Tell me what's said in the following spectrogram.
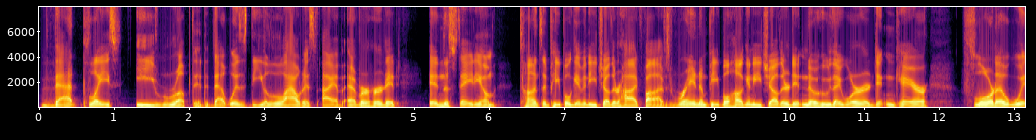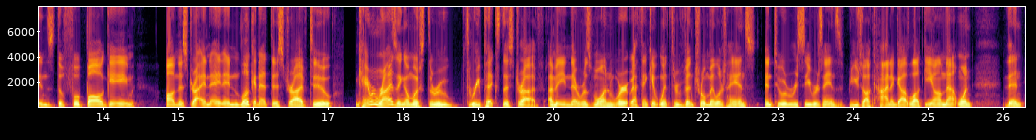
That place erupted. That was the loudest I have ever heard it in the stadium tons of people giving each other high fives, random people hugging each other, didn't know who they were, didn't care. Florida wins the football game on this drive. And, and, and looking at this drive, too, Cameron Rising almost threw three picks this drive. I mean, there was one where I think it went through Ventrell Miller's hands into a receiver's hands. Utah kind of got lucky on that one. Then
